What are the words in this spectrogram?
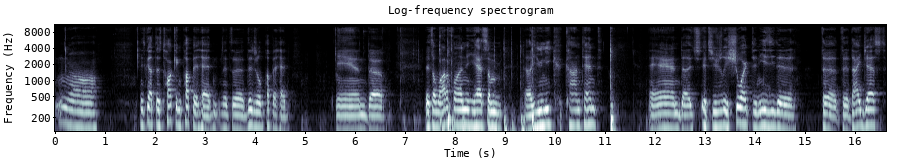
Oh. He's got this talking puppet head. It's a digital puppet head, and uh, it's a lot of fun. He has some uh, unique content, and uh, it's, it's, usually short and easy to to, to digest.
